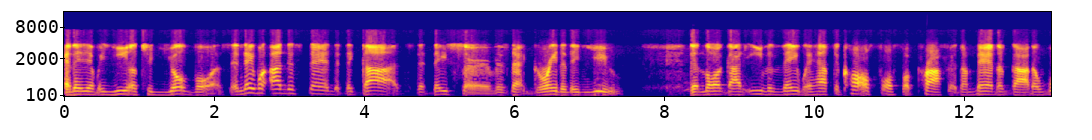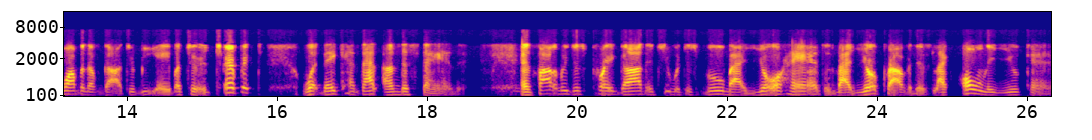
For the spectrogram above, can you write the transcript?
and they will yield to your voice, and they will understand that the gods that they serve is not greater than you. That Lord God, even they will have to call forth a prophet, a man of God, a woman of God, to be able to interpret what they cannot understand. And Father, we just pray, God, that you would just move by your hands and by your providence like only you can.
